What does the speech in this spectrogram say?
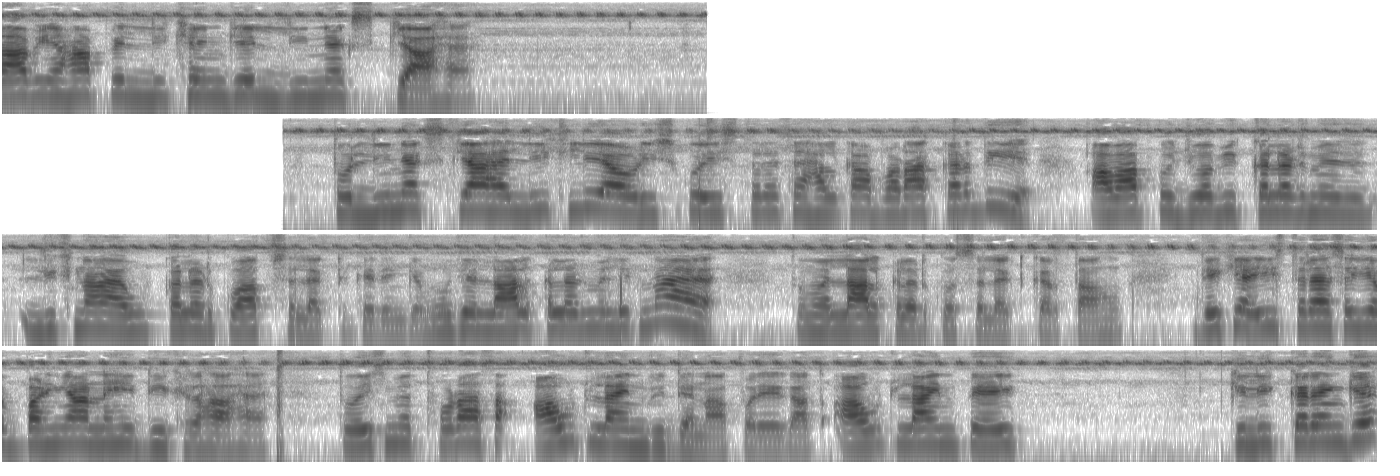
आप यहाँ पे लिखेंगे लिनक्स क्या है। तो लिनक्स क्या है लिख लिया और इसको इस तरह से हल्का बड़ा कर दिए। अब आपको जो भी कलर में लिखना है, वो कलर को आप सेलेक्ट करेंगे। मुझे लाल कलर में लिखना है तो मैं लाल कलर को सेलेक्ट करता हूँ। देखिए, इस तरह से ये बढ़िया नहीं दिख रहा है तो इसमें थोड़ा सा आउटलाइन भी देना पड़ेगा। तो आउटलाइन पे क्लिक करेंगे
